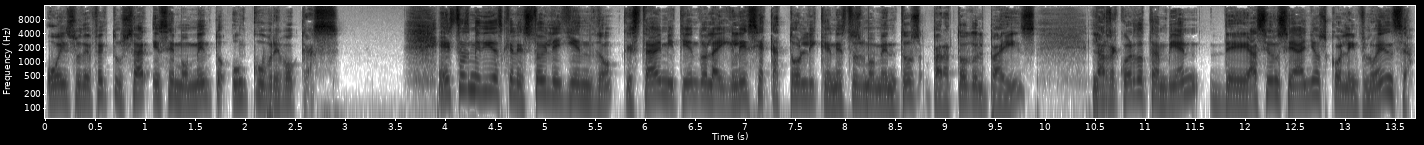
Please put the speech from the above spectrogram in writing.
o en su defecto usar ese momento un cubrebocas. Estas medidas que le estoy leyendo, que está emitiendo la Iglesia Católica en estos momentos para todo el país, las recuerdo también de hace 11 años con la influenza.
